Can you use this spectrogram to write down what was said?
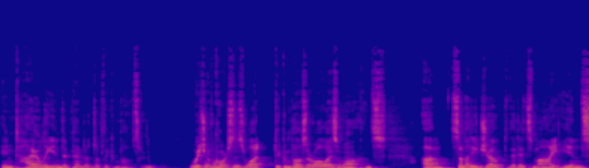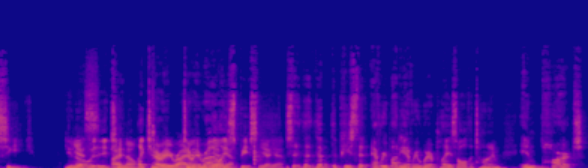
entirely independent of the composer, which, of uh-huh. course, is what the composer always wants. Um, somebody joked that it's my in C. You know, yes, it, I know. like Terry, Terry, Riley. Terry Riley's yeah, yeah. piece. Yeah, yeah. The, the, the piece that everybody everywhere plays all the time, in part,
